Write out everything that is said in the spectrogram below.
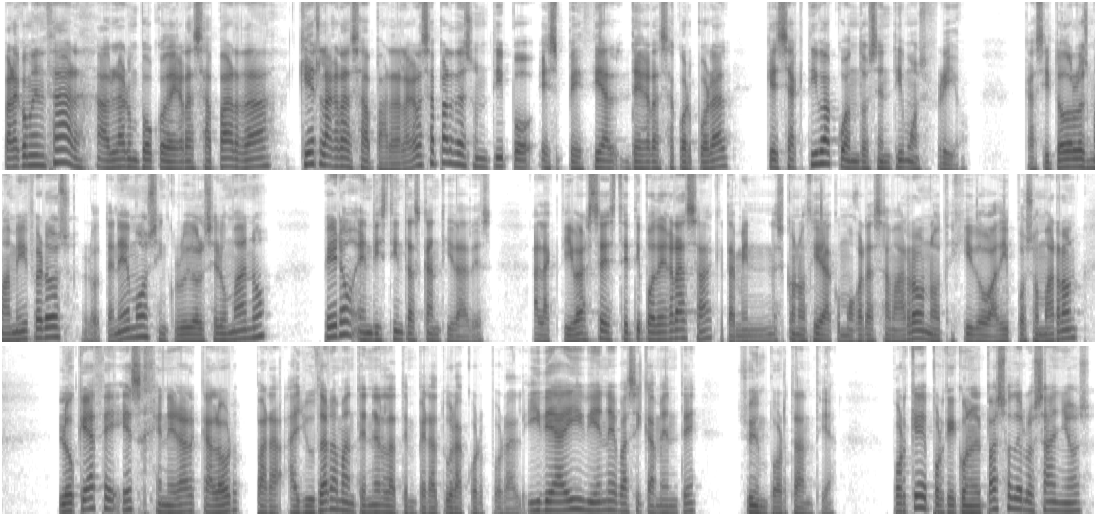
Para comenzar a hablar un poco de grasa parda, ¿qué es la grasa parda? La grasa parda es un tipo especial de grasa corporal que se activa cuando sentimos frío. Casi todos los mamíferos lo tenemos, incluido el ser humano, pero en distintas cantidades. Al activarse este tipo de grasa, que también es conocida como grasa marrón o tejido adiposo marrón, lo que hace es generar calor para ayudar a mantener la temperatura corporal. Y de ahí viene básicamente su importancia. ¿Por qué? Porque con el paso de los años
